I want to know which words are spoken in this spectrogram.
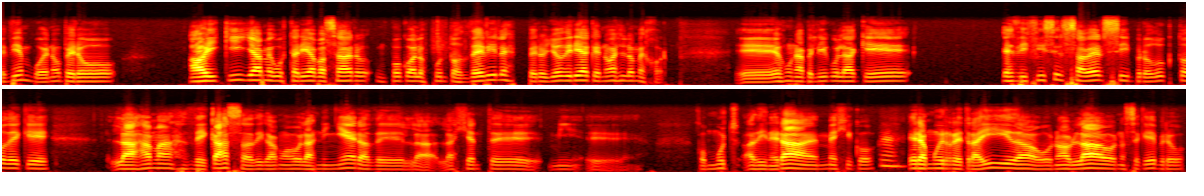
es bien bueno, pero aquí ya me gustaría pasar un poco a los puntos débiles, pero yo diría que no es lo mejor. Eh, es una película que es difícil saber si producto de que las amas de casa, digamos, o las niñeras de la, la gente mi- eh, con mucho adinerada en México Mm, era muy retraída o no hablaba o no sé qué, pero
